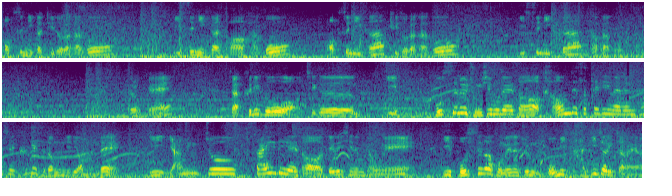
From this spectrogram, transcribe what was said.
없으니까 뒤돌아가고 있으니까 더 가고 없으니까 뒤돌아가고 있으니까 더 가고. 이렇게. 자 그리고 지금 이 보스를 중심으로 해서 가운데서 때리면은 사실 크게 그런 일이 없는데 이 양쪽 사이드에서 때리시는 경우에 이 보스가 보면은 좀 몸이 각이 져 있잖아요.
